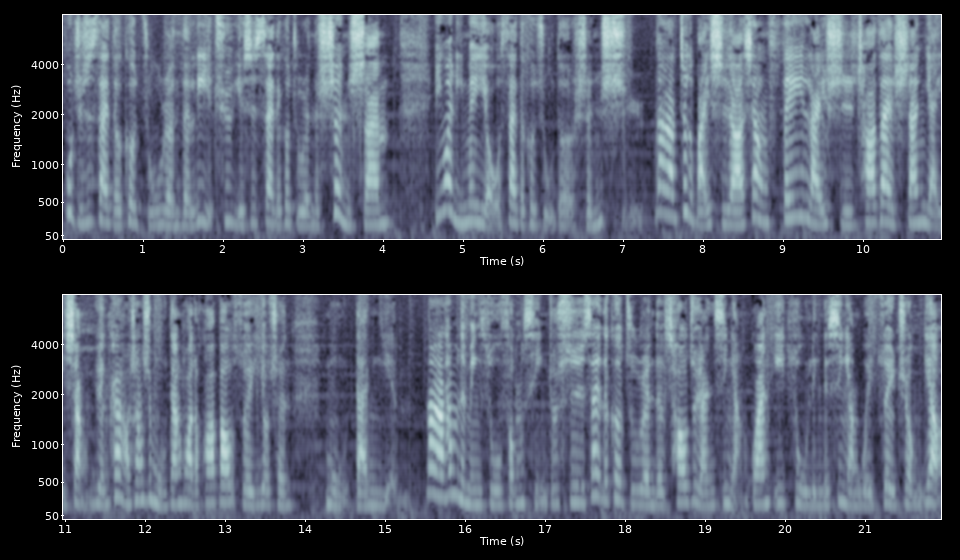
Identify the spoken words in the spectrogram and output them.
不只是赛德克族人的猎区，也是赛德克族人的圣山。因为里面有赛德克族的神石，那这个白石啊，像飞来石插在山崖上，远看好像是牡丹花的花苞，所以又称牡丹岩。那他们的民俗风情就是赛德克族人的超自然信仰观，以祖灵的信仰为最重要。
